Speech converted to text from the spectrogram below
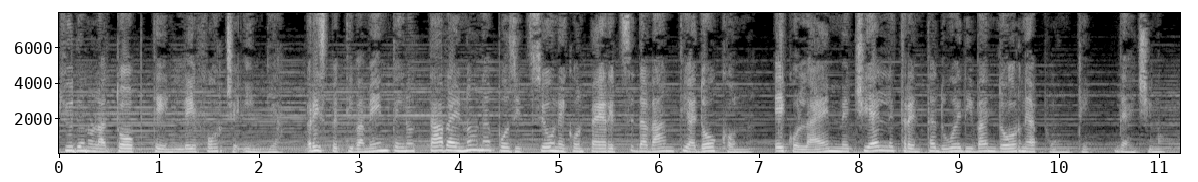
Chiudono la top 10 le Force India, rispettivamente in ottava e nona posizione con Perez davanti ad Ocon, e con la MCL 32 di Van Dorn a punti, decimo.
